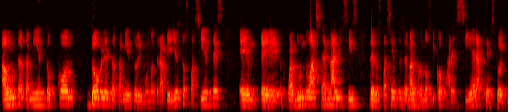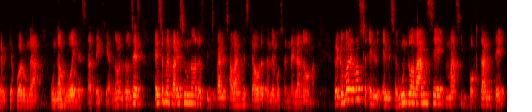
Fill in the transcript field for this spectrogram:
a un tratamiento con doble tratamiento de inmunoterapia. Y estos pacientes eh, cuando uno hace análisis de los pacientes de mal pronóstico, pareciera que, esto, que, fuera una, una buena estrategia, ¿no? Entonces, eso me parece uno de los principales avances que ahora tenemos en melanoma. Recomendemos el, el segundo avance más importante,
